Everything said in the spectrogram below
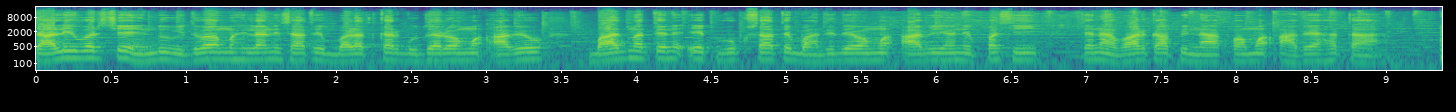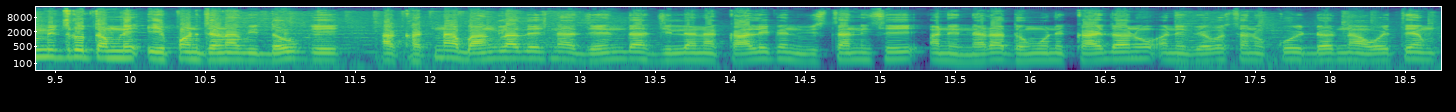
ચાલી વર્ષે હિન્દુ વિધવા મહિલાની સાથે બળાત્કાર ગુજારવામાં આવ્યો. બાદમાં તેને એક વૃક્ષ સાથે બાંધી દેવામાં આવી અને પછી તેના વાળ કાપી નાખવામાં આવ્યા હતા. મિત્રો, તમને એ પણ જણાવી દઉં કે આ ઘટના બાંગ્લાદેશના જૈનદાસ જિલ્લાના કાલીગંજ વિસ્તારની છે અને નરાધમોને કાયદાનો અને વ્યવસ્થાનો કોઈ ડર ના હોય તેમ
